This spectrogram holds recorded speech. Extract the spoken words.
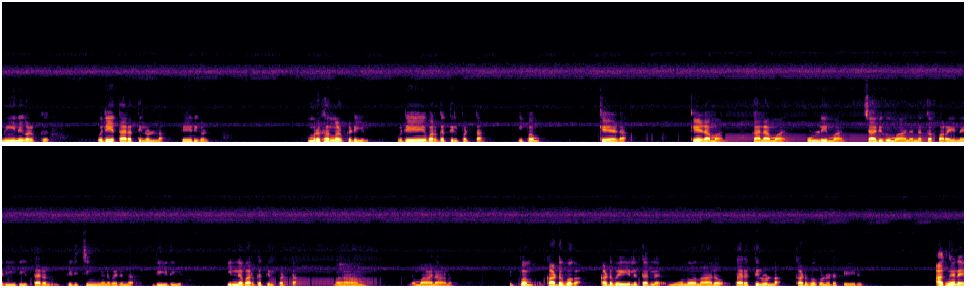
മീനുകൾക്ക് ഒരേ തരത്തിലുള്ള പേരുകൾ. മൃഗങ്ങൾക്കിടയിൽ ഒരേ വർഗത്തിൽപ്പെട്ട ഇപ്പം കേഴ കേഴമാൻ കലമാൻ പുള്ളിമാൻ ചരുകുമാൻ എന്നൊക്കെ പറയുന്ന രീതിയിൽ തരം തിരിച്ചിങ്ങനെ വരുന്ന രീതിയിൽ ഇന്ന വർഗത്തിൽപ്പെട്ട മാനാണ്. ഇപ്പം കടുവക കടുവയിൽ തന്നെ മൂന്നോ നാലോ തരത്തിലുള്ള കടുവകളുടെ പേര്. അങ്ങനെ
